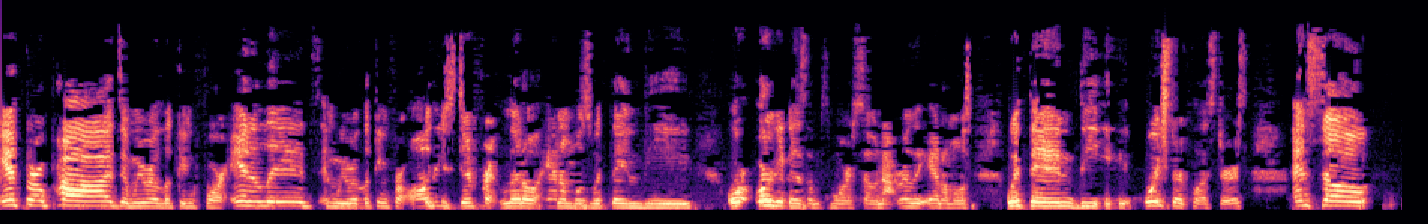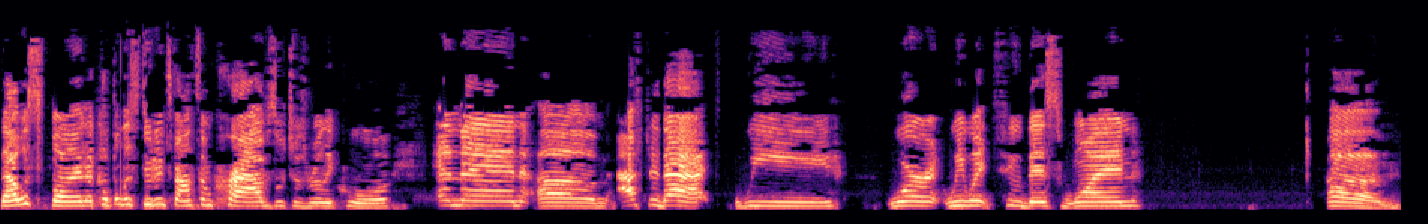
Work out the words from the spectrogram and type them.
anthropods and we were looking for annelids and we were looking for all these different little animals within the, or organisms more so, not really animals, within the oyster clusters. And so that was fun. A couple of students found some crabs, which was really cool. And then um, after that, we were we went to this one um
